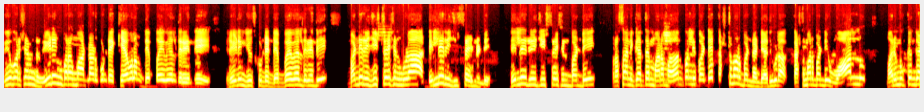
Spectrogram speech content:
వి వర్షన్ రీడింగ్ పరంగా మాట్లాడుకుంటే కేవలం డెబ్బై వేలు తిరిగింది. రీడింగ్ చూసుకుంటే డెబ్బై వేలు తిరిగింది. బండి రిజిస్ట్రేషన్ కూడా ఢిల్లీ రిజిస్ట్రేషన్ అండి. ఢిల్లీ రిజిస్ట్రేషన్ బండి. ప్రస్తుతానికి అయితే మన మదనపల్లి బండి కస్టమర్ బండి అండి. అది కూడా కస్టమర్ బండి వాళ్ళు మరి ముఖ్యంగా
